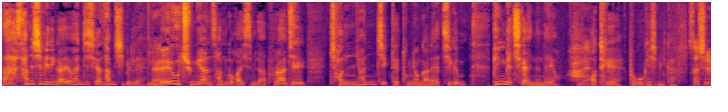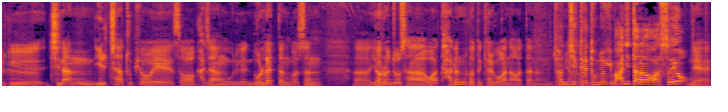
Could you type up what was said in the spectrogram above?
아, 30일인가요? 현지 시간 30일에 네. 매우 중요한 선거가 있습니다. 브라질 전 현직 대통령 간에 지금 빅매치가 있는데요. 네. 어떻게 보고 계십니까? 사실 그 지난 1차 투표에서 가장 우리가 놀랐던 것은 어, 여론조사와 다른 어떤 결과가 나왔다는 현직 대통령이 많이 따라왔어요. 네.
